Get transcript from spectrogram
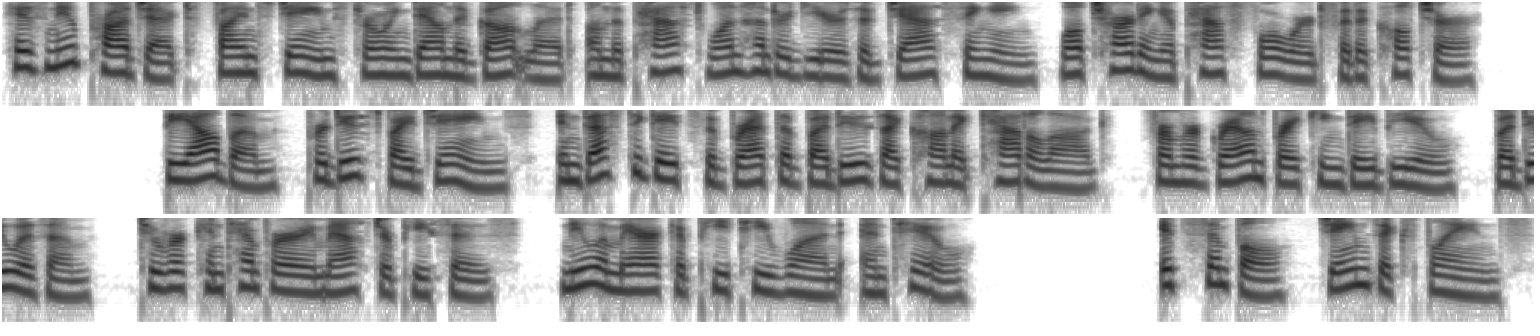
His new project finds James throwing down the gauntlet on the past 100 years of jazz singing while charting a path forward for the culture. The album, produced by James, investigates the breadth of Badu's iconic catalog, from her groundbreaking debut, Baduizm, to her contemporary masterpieces, New Amerykah PT1 and 2. It's simple, James explains.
